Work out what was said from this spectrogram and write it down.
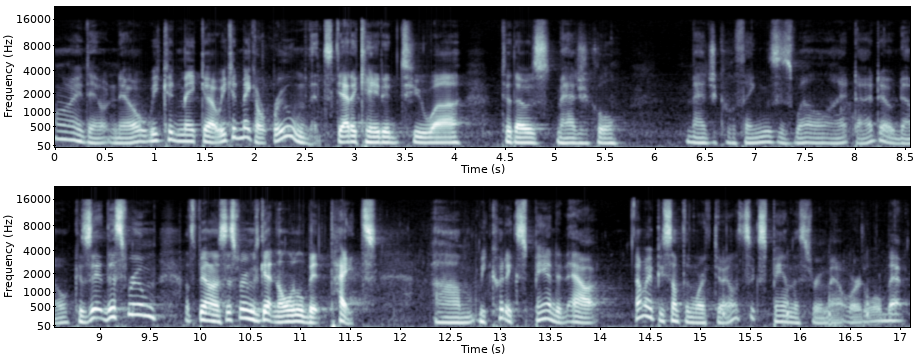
I don't know. We could make a we could make a room that's dedicated to uh, to those magical magical things as well. I, I don't know because this room, let's be honest, this room is getting a little bit tight. Um, we could expand it out. That might be something worth doing. Let's expand this room outward a little bit.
